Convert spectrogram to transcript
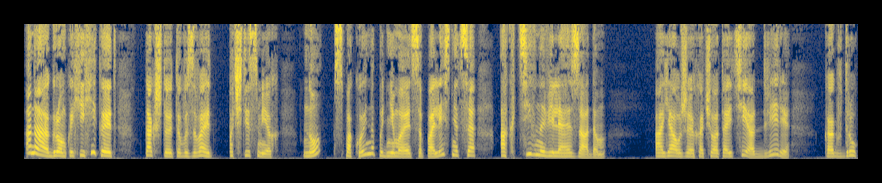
Она громко хихикает, так что это вызывает почти смех, но спокойно поднимается по лестнице, активно виляя задом. А я уже хочу отойти от двери — как вдруг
